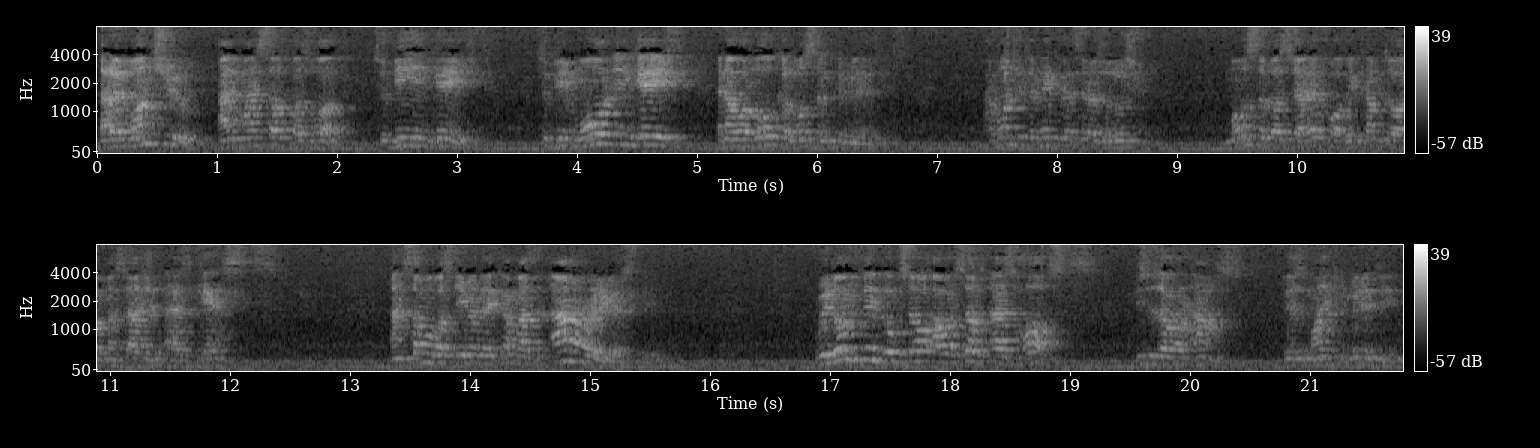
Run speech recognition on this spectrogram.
that I want you and myself as well to be engaged, to be more engaged in our local Muslim communities. I want you to make this a resolution. Most of us, ya ikhwa, we come to our masajid as guests. And some of us even they come as honorary guests. We don't think of ourselves as hosts. This is our house. This is my community.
